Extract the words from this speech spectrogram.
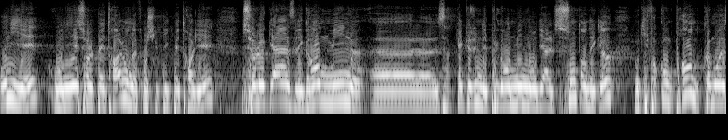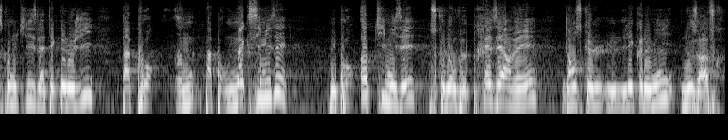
On y est, on y est sur le pétrole, on a franchi le pic pétrolier. Sur le gaz, les grandes mines, euh, quelques-unes des plus grandes mines mondiales sont en déclin. Donc il faut comprendre comment est-ce qu'on utilise la technologie, pas pour, pas pour maximiser, mais pour optimiser ce que l'on veut préserver dans ce que l'économie nous offre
